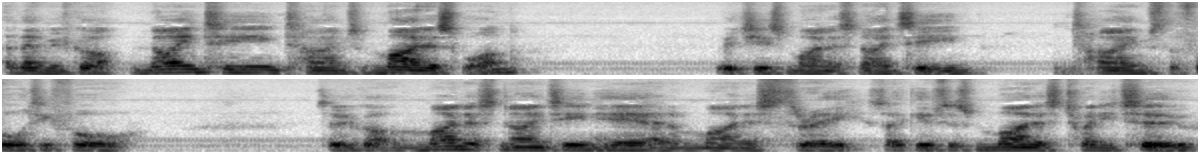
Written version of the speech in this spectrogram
and then we've got 19 times minus 1 which is minus 19 times the 44 so we've got a minus 19 here and a minus 3 so that gives us minus 22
